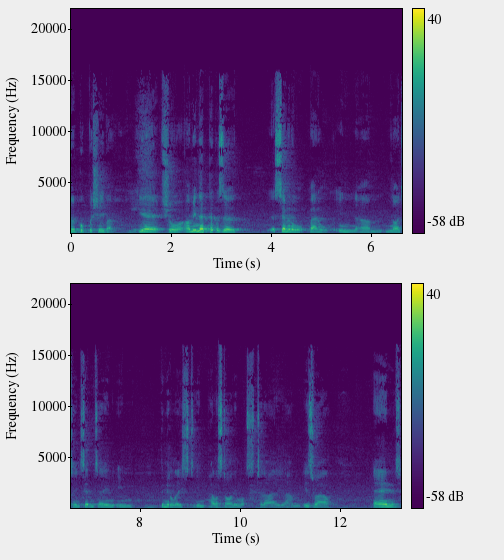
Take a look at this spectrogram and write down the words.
the book Beersheba. Yeah, sure. I mean that that was a, a seminal battle in um, 1917 in the Middle East, in Palestine, in what's today um, Israel, and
